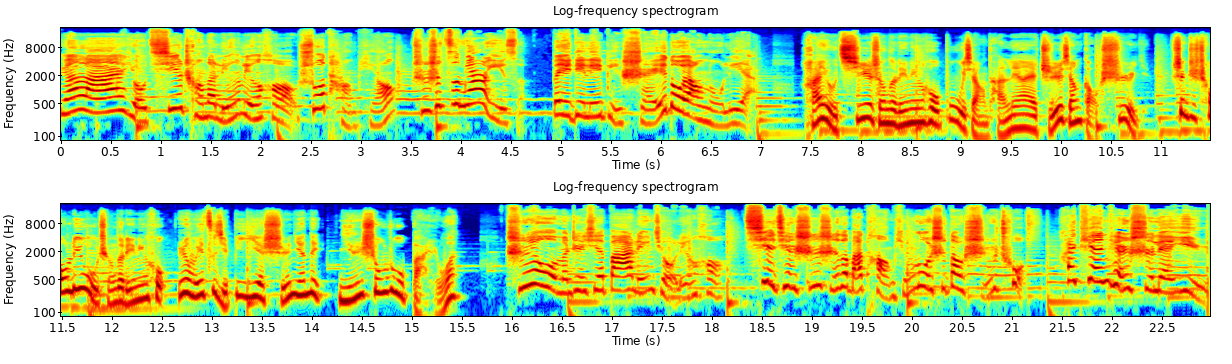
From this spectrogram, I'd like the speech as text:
原来有七成的零零后说躺平只是字面意思，背地里比谁都要努力。还有七成的零零后不想谈恋爱，只想搞事业，甚至超六成的零零后认为自己毕业十年内年收入百万。只有我们这些八零九零后，切切实实的把躺平落实到实处，还天天失恋抑郁，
